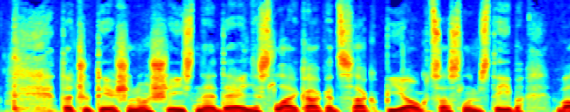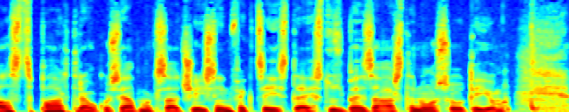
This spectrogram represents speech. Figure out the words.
Taču tieši no šīs nedēļas laikā, kad sāka pieaugt saslimstība, valsts pārtraukusi apmaksāt šīs infekcijas testus bez ārsta nosūtījuma.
